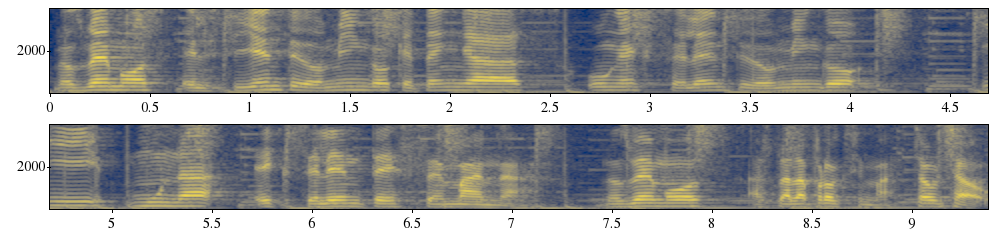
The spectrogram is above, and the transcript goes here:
Nos vemos el siguiente domingo, que tengas un excelente domingo y una excelente semana. Nos vemos hasta la próxima. Chao, chao.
